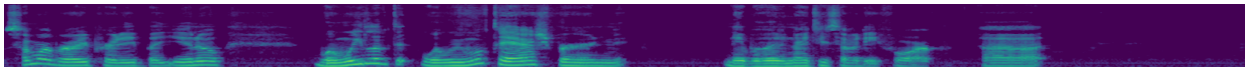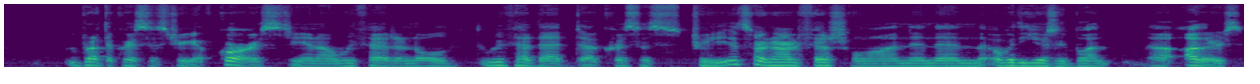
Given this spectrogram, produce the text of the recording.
some were very pretty, but you know, when we lived when we moved to Ashburn neighborhood in 1974, uh, we brought the Christmas tree. Of course, you know we've had an old we've had that uh, Christmas tree. It's an artificial one, and then over the years we bought uh, others.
